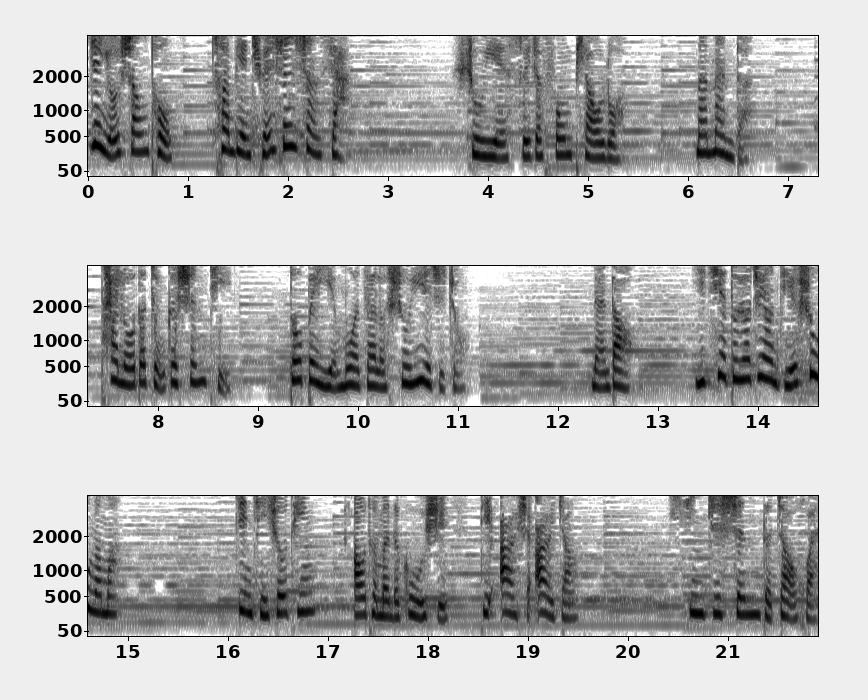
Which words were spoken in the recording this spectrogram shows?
任由伤痛窜遍全身上下。树叶随着风飘落，慢慢的，泰罗的整个身体都被淹没在了树叶之中。难道一切都要这样结束了吗？敬请收听《奥特曼的故事》第二十二章《心之声的召唤》。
